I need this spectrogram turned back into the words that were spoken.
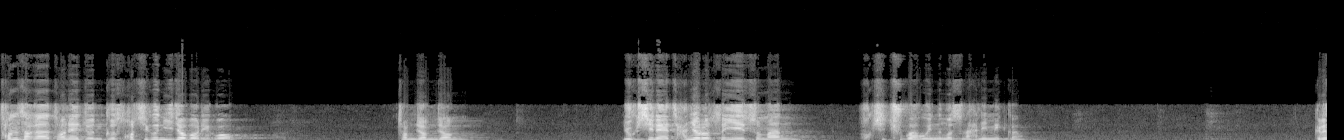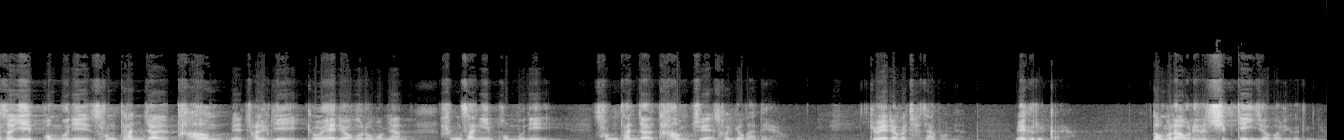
천사가 전해준 그 소식은 잊어버리고 점점점 육신의 자녀로서 예수만 혹시 추구하고 있는 것은 아닙니까? 그래서 이 본문이 성탄절 다음 예, 절기 교회력으로 보면 항상 이 본문이 성탄절 다음 주에 설교가 돼요. 교회력을 찾아보면. 왜 그럴까요? 너무나 우리는 쉽게 잊어버리거든요.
